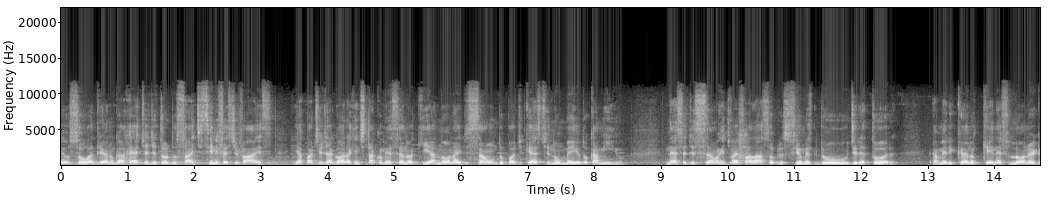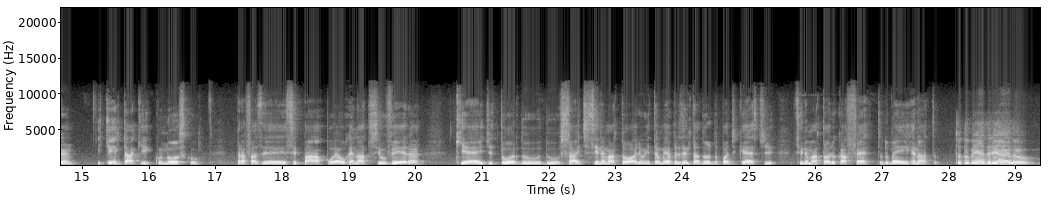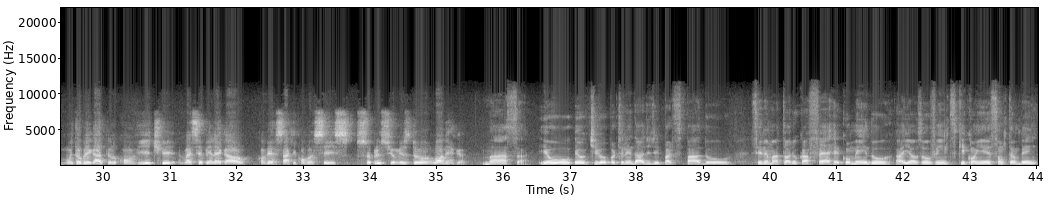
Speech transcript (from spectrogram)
Eu sou o Adriano Garretti, editor do site Cine Festivais, e a partir de agora a gente está começando aqui a nona edição do podcast No Meio do Caminho. Nessa edição a gente vai falar sobre os filmes do diretor americano Kenneth Lonergan, e quem está aqui conosco para fazer esse papo é o Renato Silveira, que é editor do, do site Cinematório e também apresentador do podcast Cinematório Café. Tudo bem, Renato? Tudo bem, Adriano? Muito obrigado pelo convite. Vai ser bem legal conversar aqui com vocês sobre os filmes do Lonergan. Massa. Eu, eu tive a oportunidade de participar do Cinematório Café. Recomendo aí aos ouvintes que conheçam também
